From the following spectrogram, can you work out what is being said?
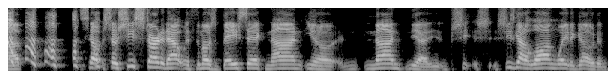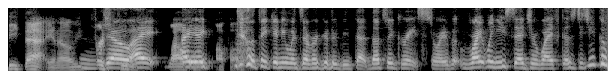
Uh, so so she started out with the most basic non you know non yeah she, she she's got a long way to go to beat that you know first Mm, no, I I- I don't think anyone's ever going to beat that. That's a great story. But right when you said your wife goes, "Did you go?"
